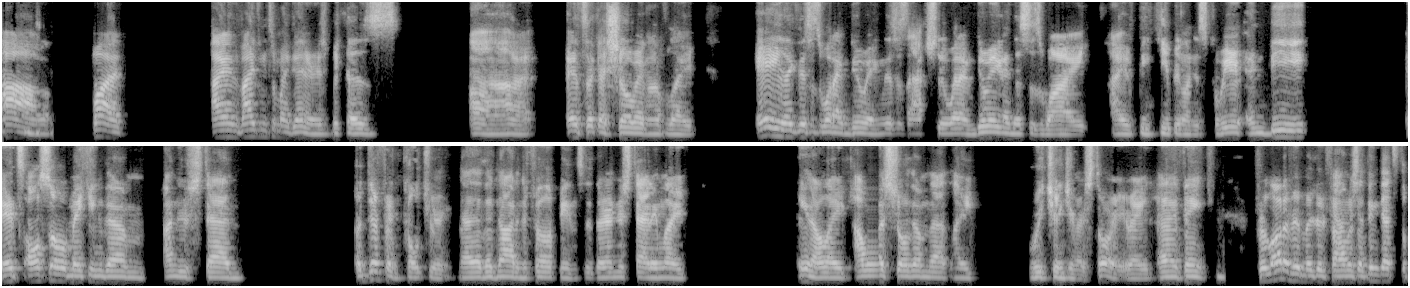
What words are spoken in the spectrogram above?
Um but i invite them to my dinners because uh it's like a showing of like hey like this is what i'm doing. This is actually what i'm doing and this is why i've been keeping on this career. And b it's also making them understand a different culture they're not in the Philippines. They're understanding like, you know, like I want to show them that like we're changing our story, right? And I think for a lot of immigrant families, I think that's the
